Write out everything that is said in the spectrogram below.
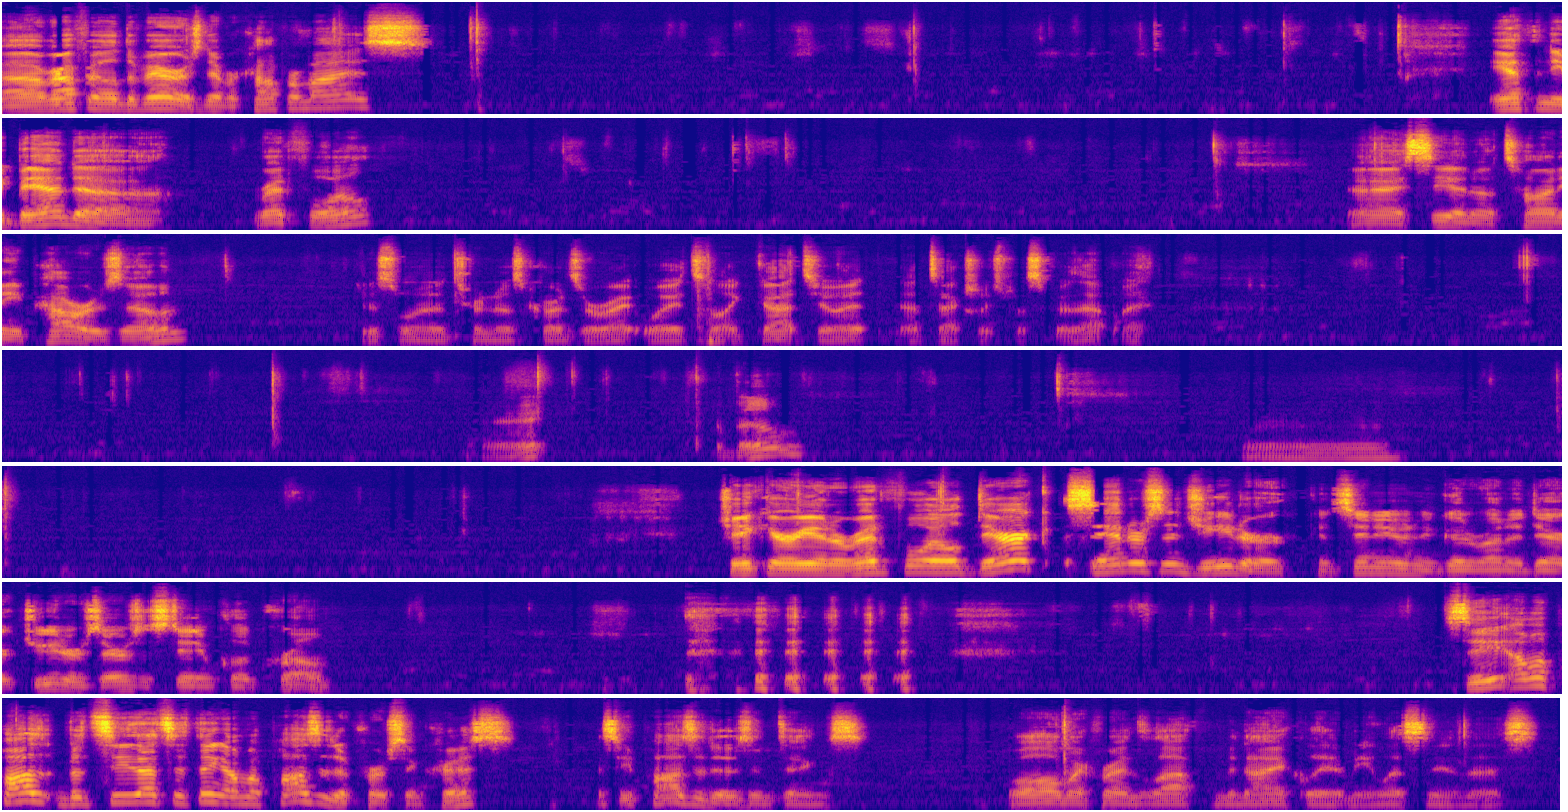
Uh, Rafael Devers, never compromise. Anthony Banda, red foil. I see an Ohtani Power Zone. Just wanted to turn those cards the right way until I got to it. That's actually supposed to go that way. Alright. Boom. Jake Arrieta red foil. Derek Sanderson Jeter. Continuing a good run of Derek Jeters. There's a Stadium Club Chrome. See, I'm a positive, but see, that's the thing. I'm a positive person, Chris. I see positives in things. Well, all my friends laugh maniacally at me listening to this.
